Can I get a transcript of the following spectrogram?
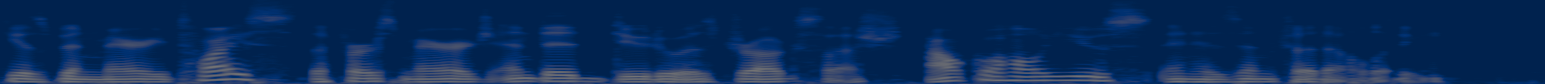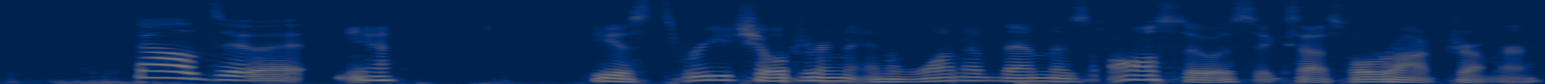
He has been married twice. The first marriage ended due to his drug slash alcohol use and his infidelity. I'll do it. Yeah. He has three children, and one of them is also a successful rock drummer.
